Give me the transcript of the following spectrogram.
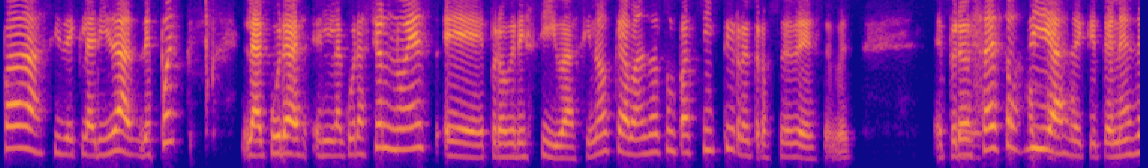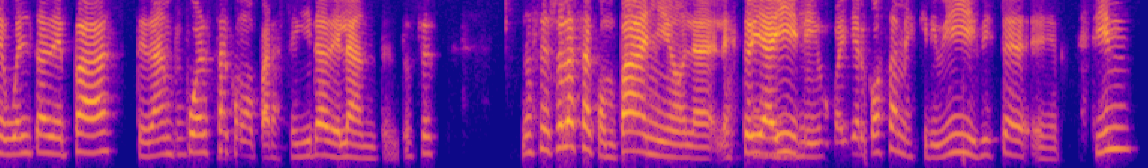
paz y de claridad. Después, la curación no es eh, progresiva, sino que avanzas un pasito y retrocedes. Eh, pero Sí, ya estos días de que tenés de vuelta de paz te dan fuerza como para seguir adelante. Entonces, no sé, yo las acompaño, la, la estoy ahí, le digo cualquier cosa, me escribís, ¿viste? Eh, sin,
